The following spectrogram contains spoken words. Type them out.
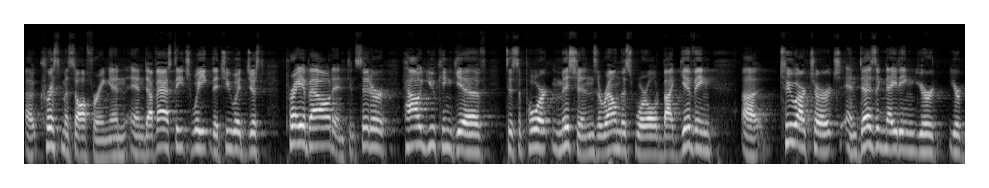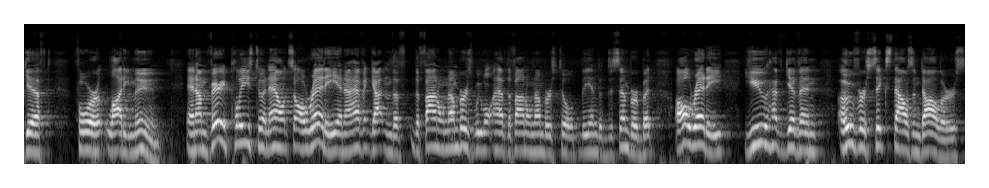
uh, Christmas offering. And, and I've asked each week that you would just pray about and consider how you can give to support missions around this world by giving uh, to our church and designating your, your gift for Lottie Moon. And I'm very pleased to announce already, and I haven't gotten the, the final numbers. We won't have the final numbers till the end of December, but already you have given over $6,000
